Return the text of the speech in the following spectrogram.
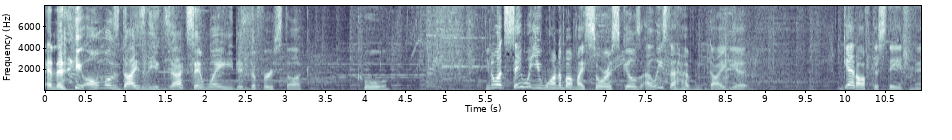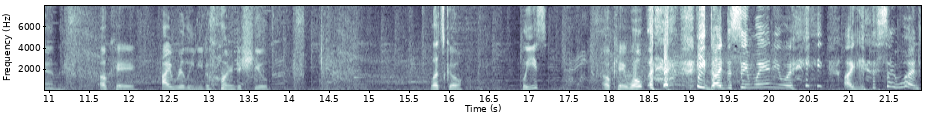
and then he almost dies the exact same way he did the first stock. Cool. You know what? Say what you want about my Sora skills. At least I haven't died yet. Get off the stage, man. Okay. I really need to learn to shield. Let's go. Please? Okay, well, he died the same way anyway. I guess I won.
